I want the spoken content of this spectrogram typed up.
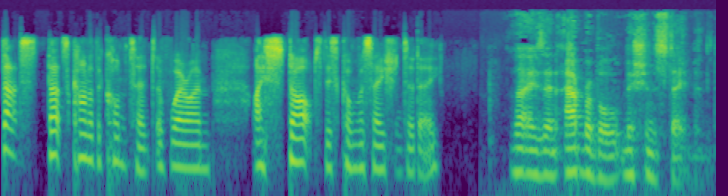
that's that's kind of the content of where I'm I start this conversation today. That is an admirable mission statement.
